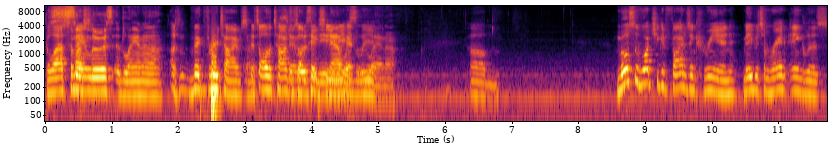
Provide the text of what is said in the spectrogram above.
the last time I St. Louis, Atlanta, uh, Mick three times. It's all the times St. we saw Louis, Pixy and we had to leave. Atlanta. Um, most of what you can find is in Korean, maybe some random English.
